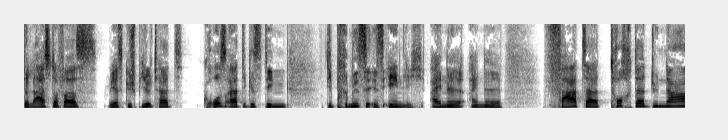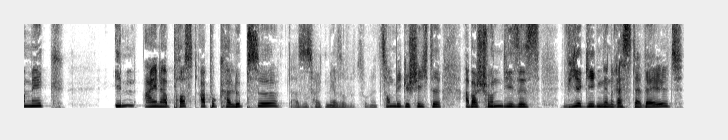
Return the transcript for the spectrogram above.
The Last of Us, wer es gespielt hat, großartiges Ding. Die Prämisse ist ähnlich. Eine, eine Vater-Tochter-Dynamik in einer Postapokalypse. Das ist halt mehr so, so eine Zombie-Geschichte, aber schon dieses Wir gegen den Rest der Welt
